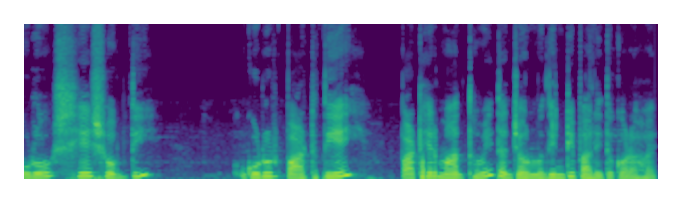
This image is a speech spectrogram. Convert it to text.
পুরো শেষ অবধি গুরুর পাঠ দিয়েই পাঠের মাধ্যমেই তার জন্মদিনটি পালিত করা হয়।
